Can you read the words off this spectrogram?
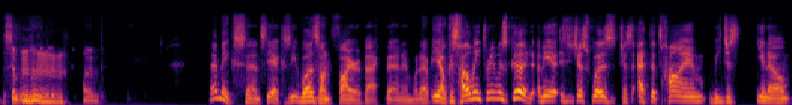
the simple mm-hmm. movie that wanted. That makes sense. Yeah because he was on fire back then and whatever you know because halloween 3 was good. I mean it just was just at the time we just you know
